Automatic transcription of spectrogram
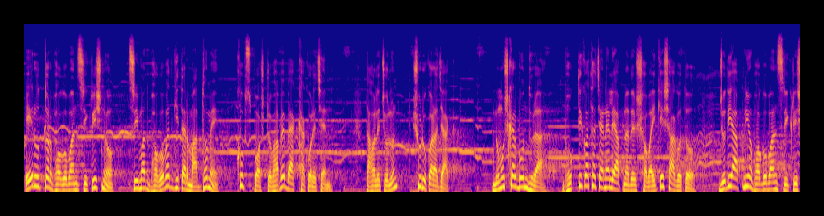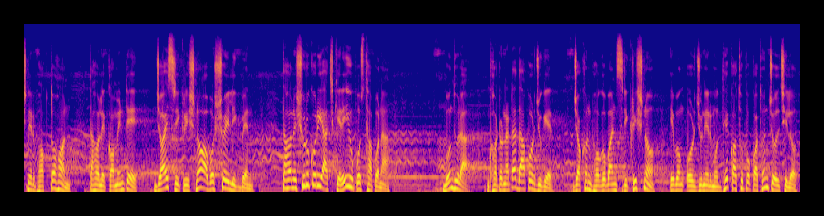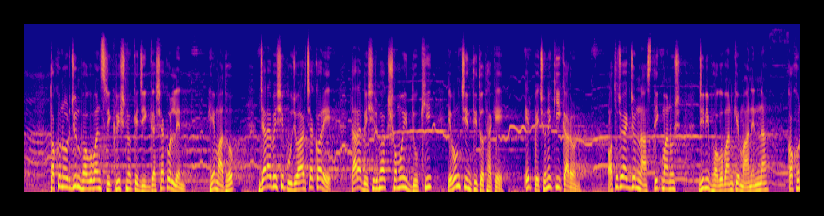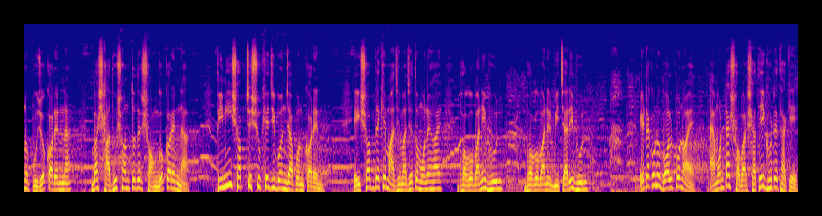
এর উত্তর ভগবান শ্রীকৃষ্ণ শ্রীমদ্ ভগবদ্ গীতার মাধ্যমে খুব স্পষ্টভাবে ব্যাখ্যা করেছেন। তাহলে চলুন শুরু করা যাক। নমস্কার বন্ধুরা ভক্তিকথা চ্যানেলে আপনাদের সবাইকে স্বাগত। যদি আপনিও ভগবান শ্রীকৃষ্ণের ভক্ত হন তাহলে কমেন্টে জয় শ্রীকৃষ্ণ অবশ্যই লিখবেন। তাহলে শুরু করি আজকের এই উপস্থাপনা। বন্ধুরা, ঘটনাটা দাপর যুগের। যখন ভগবান শ্রীকৃষ্ণ এবং অর্জুনের মধ্যে কথোপকথন চলছিল, তখন অর্জুন ভগবান শ্রীকৃষ্ণকে জিজ্ঞাসা করলেন, হে মাধব, যারা বেশি পুজো আর্চা করে, তারা বেশিরভাগ সময় দুঃখী এবং চিন্তিত থাকে। এর পেছনে কি কারণ? অথচ একজন নাস্তিক মানুষ, যিনি ভগবানকে মানেন না কখনো পুজো করেন না বা সাধু সন্তদের সঙ্গ করেন না, তিনিই সবচেয়ে সুখে জীবনযাপন করেন। এই সব দেখে মাঝে মাঝে তো মনে হয় ভগবানই ভুল, ভগবানের বিচারই ভুল। এটা কোনো গল্প নয়, এমনটা সবার সাথেই ঘটে থাকে।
